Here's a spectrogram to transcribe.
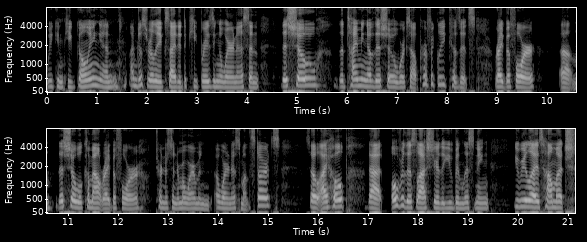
we can keep going and i'm just really excited to keep raising awareness and this show the timing of this show works out perfectly because it's right before um, this show will come out right before turner syndrome awareness month starts So I hope that over this last year that you've been listening, you realize how much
